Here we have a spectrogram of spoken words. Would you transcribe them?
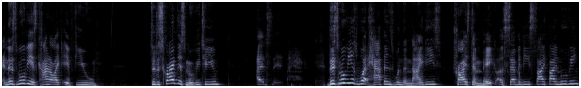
and this movie is kind of like if you to describe this movie to you, this movie is what happens when the 90s tries to make a 70s sci-fi movie.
